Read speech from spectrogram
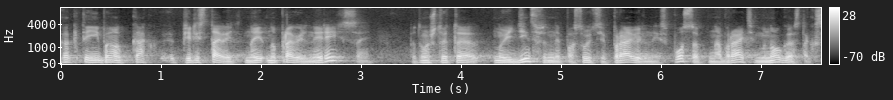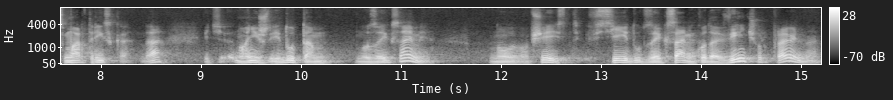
как-то не понял, как переставить на, на правильные рельсы, потому что это ну, единственный, по сути, правильный способ набрать много так, smart-риска, да. Ведь ну, они же идут там ну, за иксами. Ну, вообще есть, все идут за иксами. Куда? Венчур, правильно?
